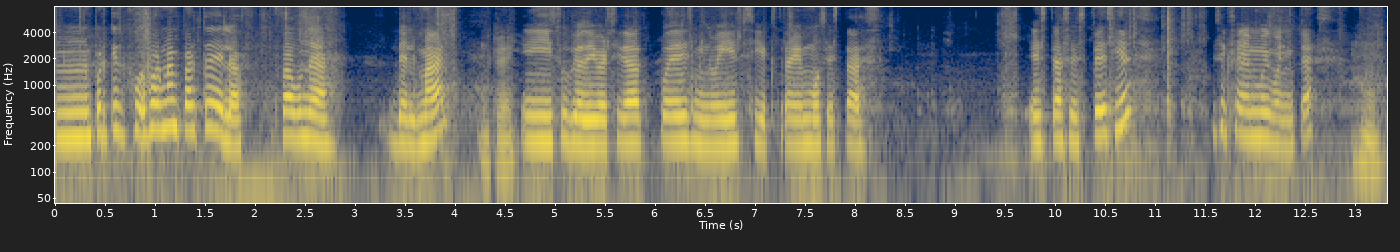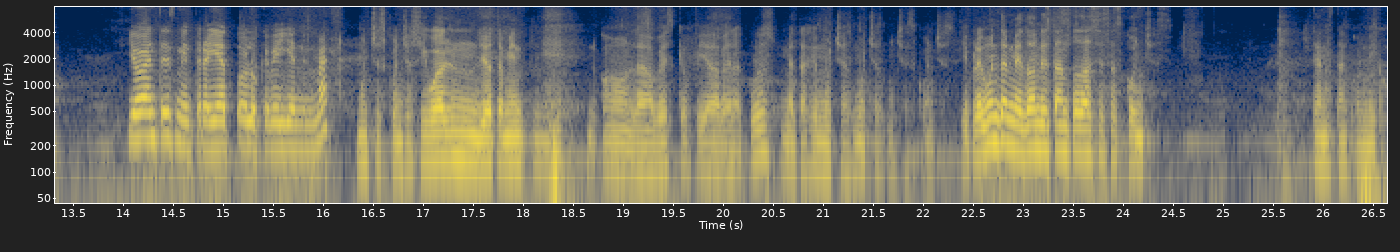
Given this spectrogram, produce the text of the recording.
Mm, porque fo- forman parte de la fauna del mar y su biodiversidad puede disminuir si extraemos estas, estas especies. Dice que se ven muy bonitas. Yo antes me traía todo lo que veía en el mar. Muchas conchas. Igual mm, yo también, mm, con la vez que fui a Veracruz, me traje muchas, muchas, muchas conchas. Y pregúntenme dónde están todas esas conchas. Ya no están conmigo.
